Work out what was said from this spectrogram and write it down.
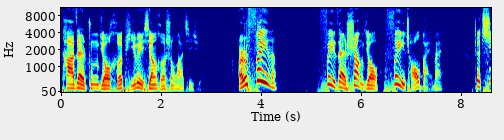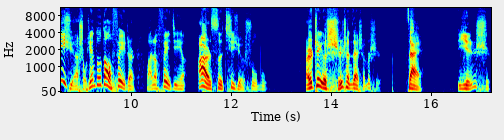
它在中焦和脾胃相合生化气血，而肺呢，肺在上焦，肺朝百脉，这气血首先都到肺这儿，完了肺进行二次气血输布，而这个时辰在什么时？在寅时，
